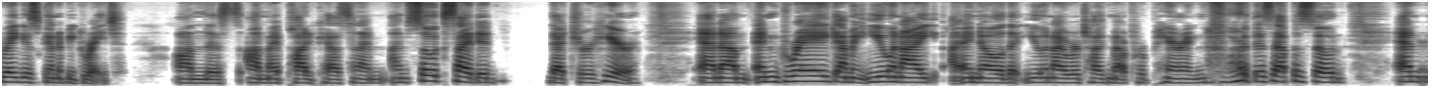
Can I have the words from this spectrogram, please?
Greg is going to be great on this on my podcast, and I'm I'm so excited that you're here. And um and Greg, I mean you and I I know that you and I were talking about preparing for this episode and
